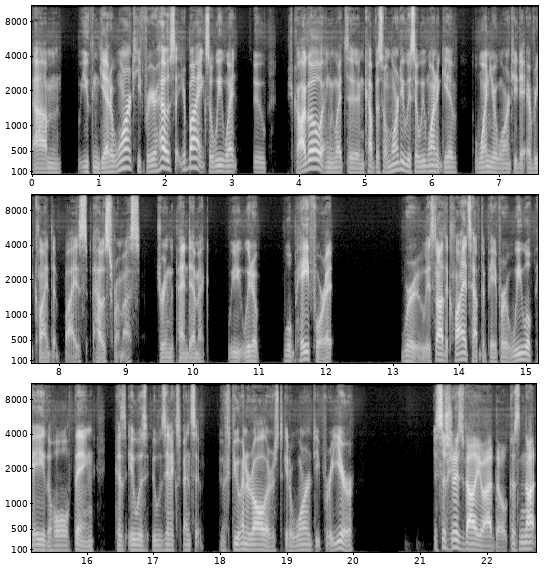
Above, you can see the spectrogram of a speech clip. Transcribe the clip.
um, you can get a warranty for your house that you're buying. So we went to Chicago and we went to Encompass Home Warranty. We said we want to give one year warranty to every client that buys a house from us during the pandemic. We we don't we'll pay for it. We're it's not the clients have to pay for it. We will pay the whole thing because it was it was inexpensive. It was a few hundred dollars to get a warranty for a year. It's such a nice value add though, because not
